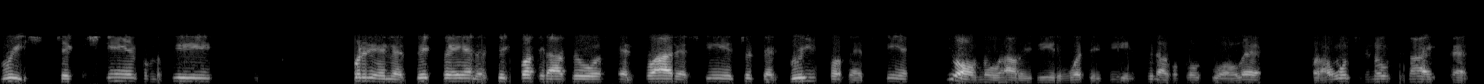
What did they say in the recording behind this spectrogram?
grease, take the skin from the pig, put it in that big pan, a big bucket outdoors, and fry that skin, took that grease from that skin. You all know how they did and what they did. We're not going to go through all that. But I want you to know tonight that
